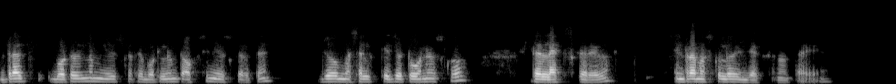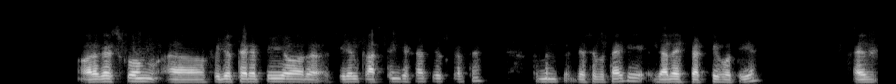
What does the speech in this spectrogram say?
ड्रग बोटुलिनम यूज़ करते हैं बोटुलिनम टॉक्सिन यूज़ करते हैं जो मसल के जो टोन है उसको रिलैक्स करेगा। इंट्रामस्कुलर इंजेक्शन होता है ये। और अगर इसको हम फिजियोथेरेपी और सीरियल कास्टिंग के साथ यूज़ करते हैं तो मैंने जैसे बताया कि ज़्यादा इफ़ेक्टिव होती है एज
